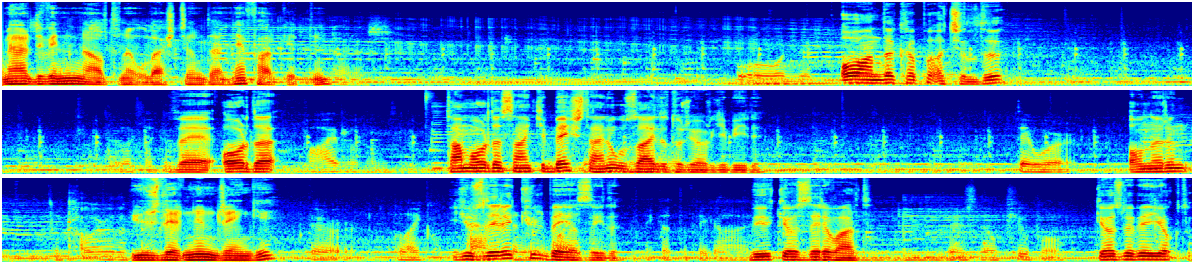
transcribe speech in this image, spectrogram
Merdivenin altına ulaştığında ne fark ettin? O anda kapı açıldı ve orada tam orada sanki beş tane uzaylı duruyor gibiydi. Onların Yüzlerinin rengi yüzleri kül beyazıydı. Büyük gözleri vardı. Göz bebeği yoktu.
